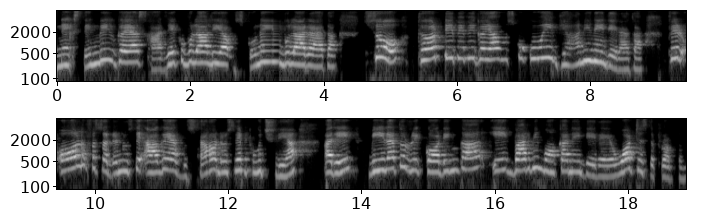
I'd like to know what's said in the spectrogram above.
नेक्स्ट दिन भी गया सारे को बुला लिया उसको नहीं बुला रहा था। सो थर्ड डे पे भी गया उसको कोई ध्यान ही नहीं दे रहा था। फिर ऑल ऑफ़ अ सडन उससे आ गया गुस्सा और उसने पूछ लिया अरे मेरा तो रिकॉर्डिंग का एक बार भी मौका नहीं दे रहे what is the problem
